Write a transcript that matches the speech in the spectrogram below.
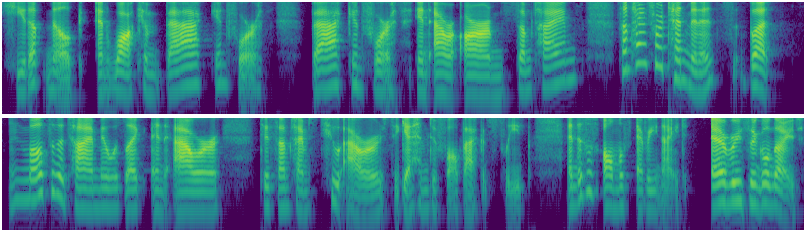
heat up milk, and walk him back and forth back and forth in our arms sometimes sometimes for 10 minutes but most of the time it was like an hour to sometimes 2 hours to get him to fall back asleep. And this was almost every night every single night.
